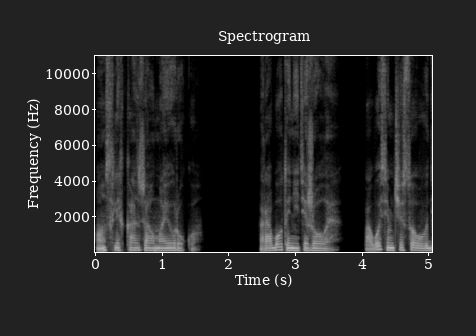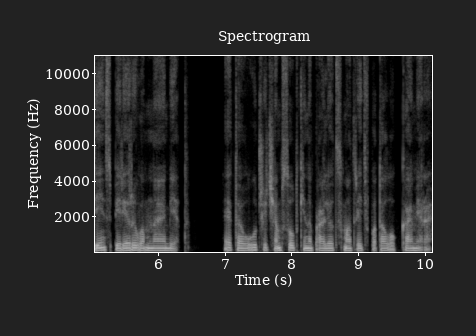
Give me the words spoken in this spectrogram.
Он слегка сжал мою руку. Работа не тяжелая. По восемь часов в день с перерывом на обед. Это лучше, чем сутки напролёт смотреть в потолок камеры.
